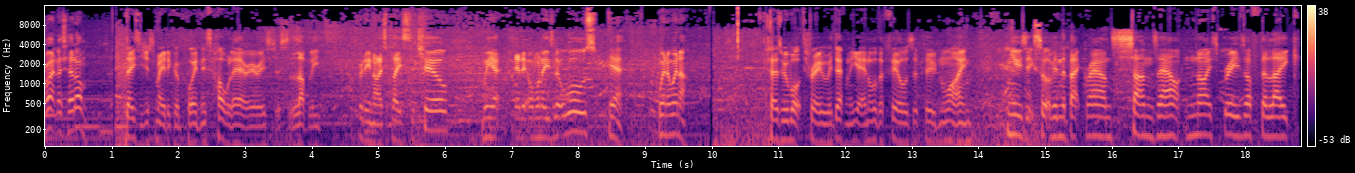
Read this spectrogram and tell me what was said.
Right, let's head on. Daisy just made a good point. This whole area is just lovely. Pretty nice place to chill. We edit on one of these little walls. Yeah, winner, winner. So as we walk through, we're definitely getting all the feels of food and wine. Music sort of in the background, sun's out, nice breeze off the lake.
